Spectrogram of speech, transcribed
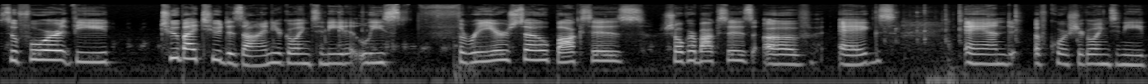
So for the 2x2 design, you're going to need at least three or so boxes, shulker boxes of eggs and of course, you're going to need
